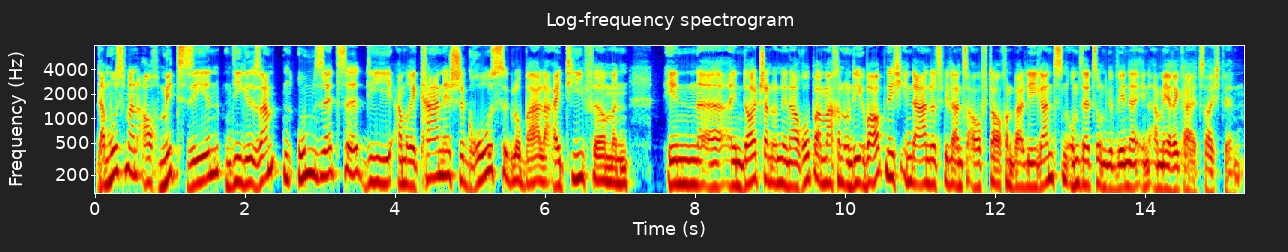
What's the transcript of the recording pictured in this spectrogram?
Da muss man auch mitsehen, die gesamten Umsätze, die amerikanische große globale IT-Firmen in, äh, in Deutschland und in Europa machen und die überhaupt nicht in der Handelsbilanz auftauchen, weil die ganzen Umsätze und Gewinne in Amerika erzeugt werden.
